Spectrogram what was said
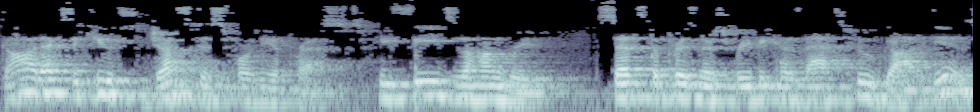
God executes justice for the oppressed. He feeds the hungry, sets the prisoners free because that's who God is.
